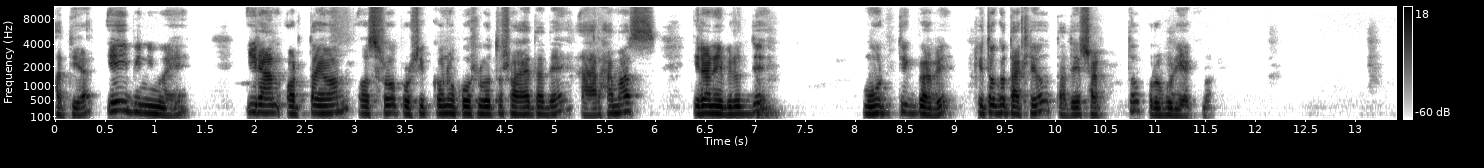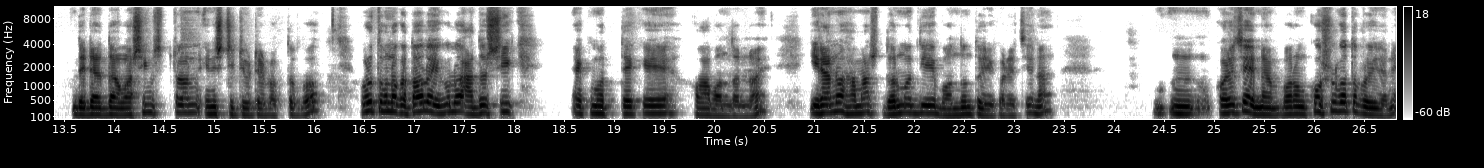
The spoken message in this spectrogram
হাতিয়ার, এই বিনিময়ে ইরান অর্থায়ন, অস্ত্র প্রশিক্ষণ ও কৌশলগত সহায়তা দেয়, আর হামাস ইরানের বিরুদ্ধে মুহূর্তিকভাবে কৃতজ্ঞ থাকলেও তাদের স্বার্থ পুরোপুরি এক নয়। যেটা দ্য ওয়াশিংটন ইনস্টিটিউটের বক্তব্য। গুরুত্বপূর্ণ কথা হলো, এগুলো আদর্শিক একমত থেকে হওয়া বন্ধন নয়। ইরান ও হামাস ধর্ম দিয়ে বন্ধন তৈরি করেছে না করেছে না, বরং কৌশলগত প্রয়োজনে।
